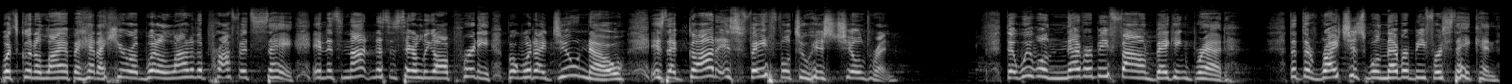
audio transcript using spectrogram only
what's going to lie up ahead. I hear what a lot of the prophets say, and it's not necessarily all pretty, but what I do know is that God is faithful to His children, that we will never be found begging bread, that the righteous will never be forsaken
